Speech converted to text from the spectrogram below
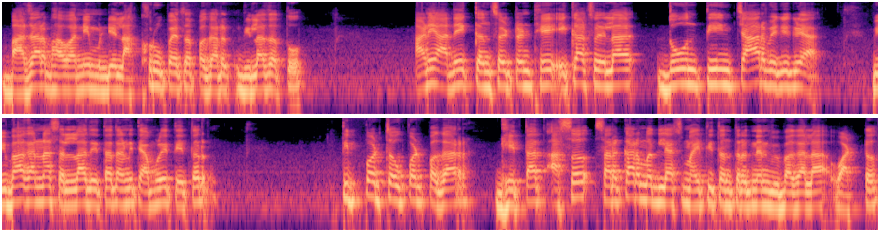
बाजारभावाने म्हणजे लाखो रुपयाचा पगार दिला जातो. आणि अनेक कन्सल्टंट हे एकाच वेळेला दोन तीन चार वेगवेगळ्या विभागांना सल्ला देतात आणि त्यामुळे ते तर तिप्पट चौपट पगार घेतात असं सरकारमधल्याच माहिती तंत्रज्ञान विभागाला वाटतं.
